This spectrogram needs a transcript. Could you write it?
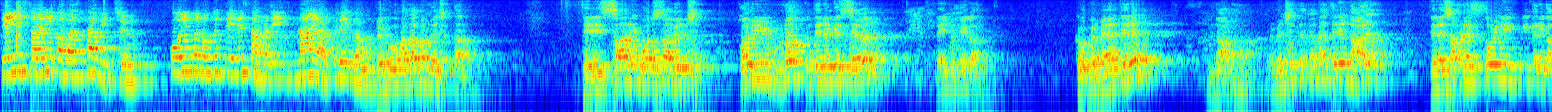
ਤੇਰੀ ਸਾਰੀ ਅਵਸਥਾ ਵਿੱਚ ਕੋਈ ਮਨੁੱਖ ਤੇਰੇ ਸਾਹਮਣੇ ਨਾ ਆਕੜੇਗਾ देखो वादा परमेश्वर का तेरी सारी व्यवस्था विच कोई मनुख तेरे के सिर नहीं झुकेगा क्योंकि मैं तेरे नाल हाँ परमेश्वर कहता मैं तेरे नाल हाँ। तेरे सामने कोई नहीं की करेगा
